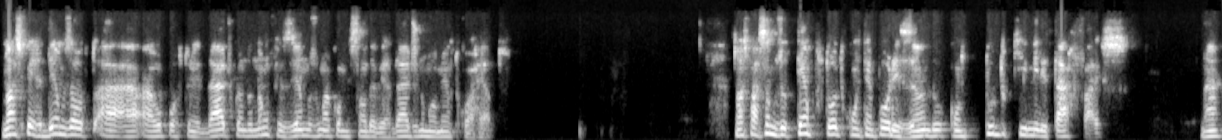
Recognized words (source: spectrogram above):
Nós perdemos a, a, a oportunidade quando não fizemos uma comissão da verdade no momento correto. Nós passamos o tempo todo contemporizando com tudo que militar faz. Né?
